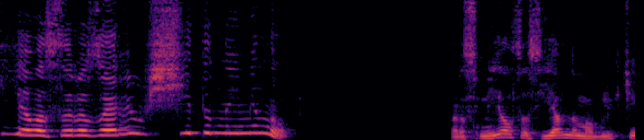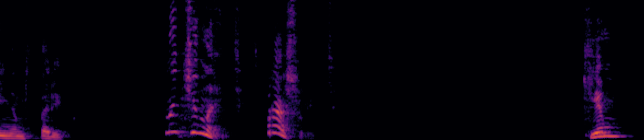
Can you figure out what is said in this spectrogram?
я вас разорю в считанные минуты. Рассмеялся с явным облегчением старик. Начинайте, спрашивайте. Кем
